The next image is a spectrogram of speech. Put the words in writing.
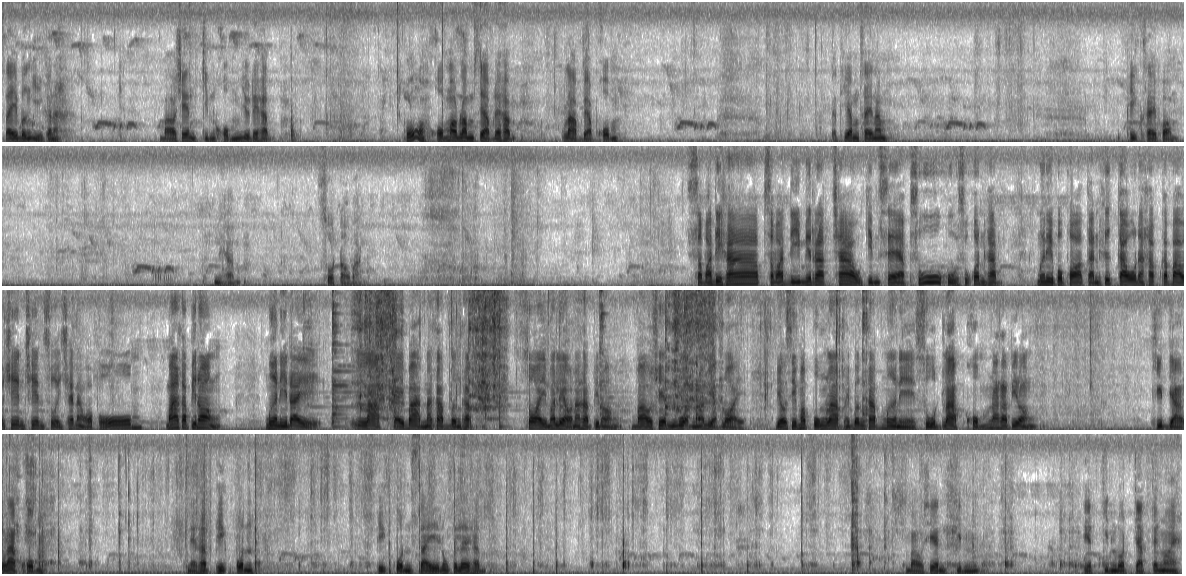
ใส่เบิงอีกกันนะบาวเช่นกินขมอยู่ด้ครับโอ้ขมเอาลำเสียบได้ครับลาบแบบขม กระเทียมใส่น้ำพริกใส่พร้อม นี่ครับสดเอาบันสวัสดีครับ สวัสดีมิรักเช่ากินแสบสู้ขู่สุขคนครับ เมื่อนี้พอๆกันคือเก่านะครับกระเบาเช่นเช่นสวยใช่หนังว่าผม มาครับพี่น้องเมื่อนี้ได้ลาบไก่บ้านนะครับ เบิ่งครับซอยมาแล้วนะครับ พี่น้องเบาเช่นล้วนมาเรียบร้อย เดี๋ยวสิมาปรุงลาบให้เบิ่งครับเมื่อนี้สูตรลาบขมนะครับ พี่น้อง คิดอยากลาบขมนี่ยครับพริกป่นพริกป่นใส่ลงไปเลยครับเบาเช่นกิน เผ็ดกินรสจัดจังหน่อย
